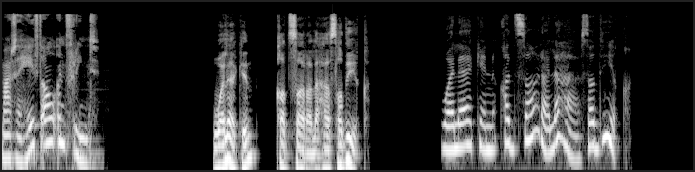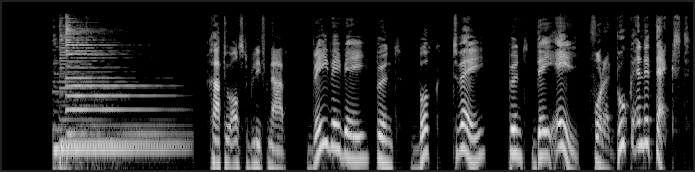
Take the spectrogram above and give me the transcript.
Maar ze heeft al een vriend. ولكن قد صار لها صديق ولكن قد صار لها صديق Gaat u alstublieft naar www.book2.de voor het boek en de tekst.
